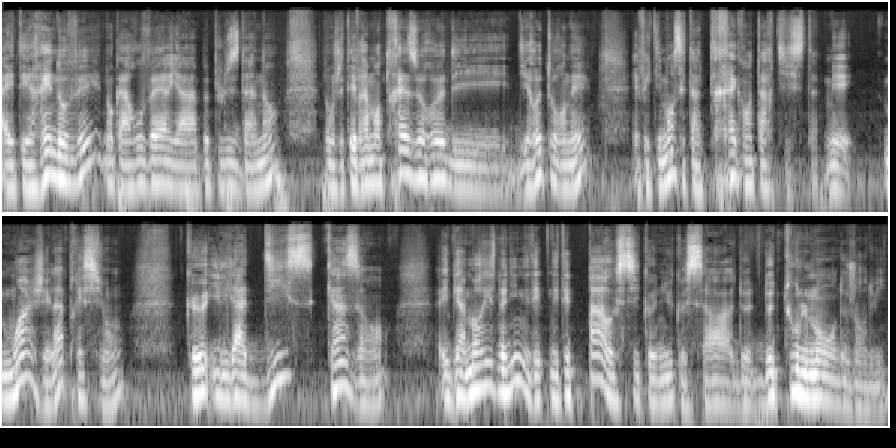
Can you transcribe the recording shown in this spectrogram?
été rénové, donc a rouvert il y a un peu plus d'un an. Donc j'étais vraiment très heureux d'y retourner. Effectivement, c'est un très grand artiste, mais moi j'ai l'impression qu'il y a 10, 15 ans, eh bien, Maurice Denis n'était pas aussi connu que ça de, tout le monde aujourd'hui.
